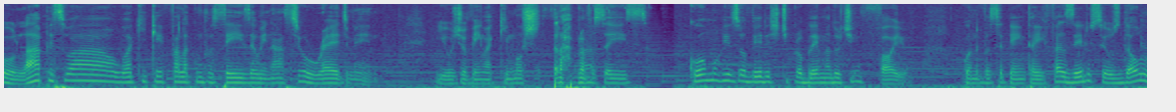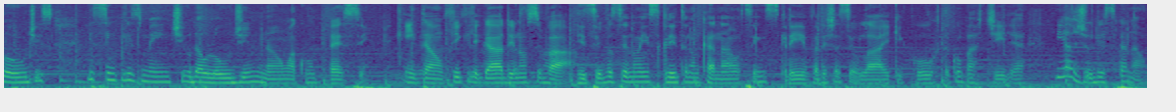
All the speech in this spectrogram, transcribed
Olá pessoal, aqui quem fala com vocês é o Inácio Redman e hoje eu venho aqui mostrar para vocês como resolver este problema do tinfoil quando você tenta aí fazer os seus downloads e simplesmente o download não acontece. Então fique ligado e não se vá. E se você não é inscrito no canal, se inscreva, deixa seu like, curta, compartilha e ajude esse canal.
